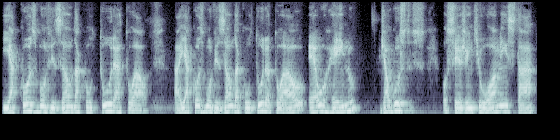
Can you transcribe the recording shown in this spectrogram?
e a cosmovisão da cultura atual. Aí a cosmovisão da cultura atual é o reino de Augustus, ou seja, em que o homem está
